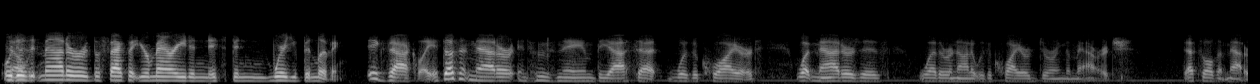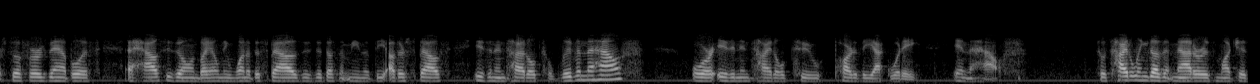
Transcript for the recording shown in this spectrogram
or No. does it matter the fact that you're married and it's been where you've been living? Exactly. It doesn't matter in whose name the asset was acquired. What matters is whether or not it was acquired during the marriage. That's all that matters. So, for example, if a house is owned by only one of the spouses, it doesn't mean that the other spouse isn't entitled to live in the house or isn't entitled to part of the equity in the house. So titling doesn't matter as much as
